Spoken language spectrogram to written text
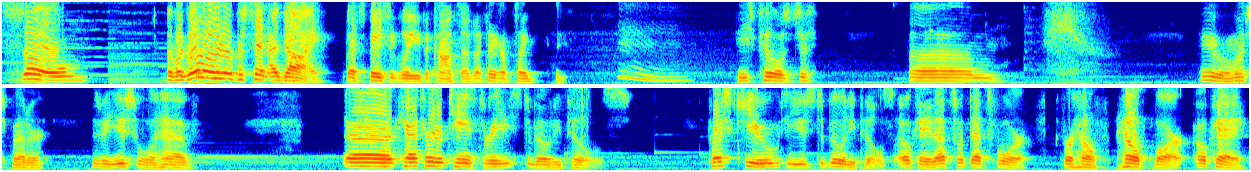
So, if I go to 100%, I die. That's basically the concept. I think I've played Hmm. These pills. Just um, Ew, much better. This would be useful to have. Uh, Catherine obtains three stability pills. Press Q to use stability pills. Okay, that's what that's for. For health health bar. Okay.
